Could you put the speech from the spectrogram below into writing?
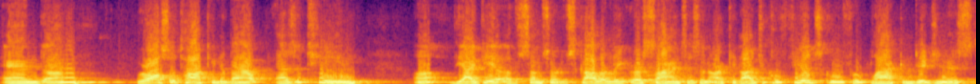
And um, we're also talking about, as a team, uh, the idea of some sort of scholarly earth sciences and archaeological field school for black, indigenous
